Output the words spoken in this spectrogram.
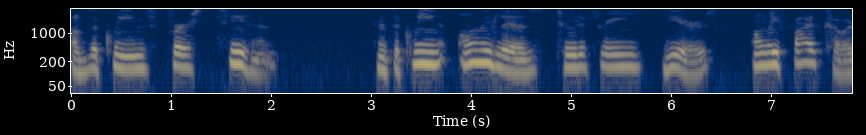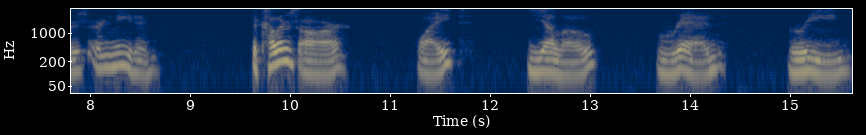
of the queen's first season. Since a queen only lives two to three years, only five colors are needed. The colors are white, yellow, red, green,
